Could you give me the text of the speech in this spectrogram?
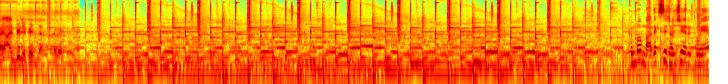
I, I believe in that the way. 근본 마덱스 전시회를 통해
